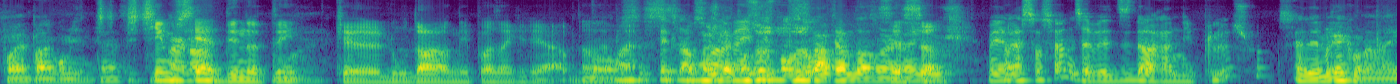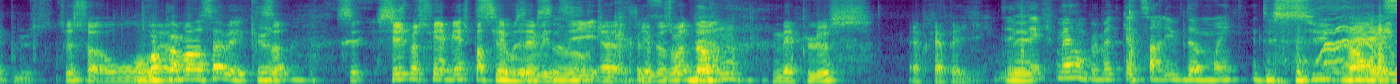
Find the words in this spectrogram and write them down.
promène pendant combien de temps Je tiens aussi à dénoter Ouais. Que l'odeur n'est pas agréable. dans Non, c'est- pour ça que je l'enferme dans un linge. Mais la sorcière nous avait dit d'en ramener plus, je pense. Elle aimerait qu'on en ait plus. C'est ça. On va commencer avec une. Si je me souviens bien, je pense que vous avez ça, dit euh, il y a besoin Non. d'une, mais plus après à payer. Techniquement, on peut mettre 400 livres de main dessus. Non, Euh, mais- 10?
